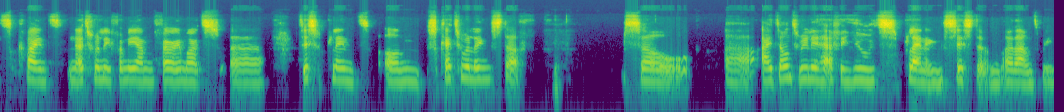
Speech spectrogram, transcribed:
it's quite naturally for me. I'm very much uh, disciplined on scheduling stuff. So uh, I don't really have a huge planning system around me.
